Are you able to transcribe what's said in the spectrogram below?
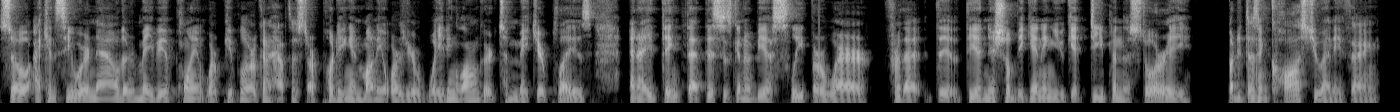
So I can see where now there may be a point where people are going to have to start putting in money or you're waiting longer to make your plays. And I think that this is going to be a sleeper where for that the the initial beginning you get deep in the story but it doesn't cost you anything.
